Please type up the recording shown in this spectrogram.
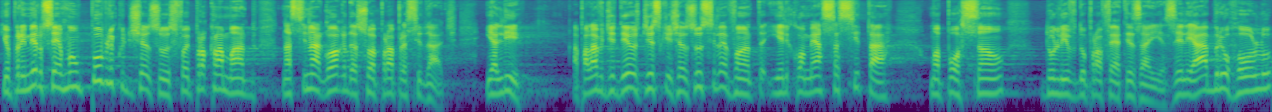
que o primeiro sermão público de Jesus foi proclamado na sinagoga da sua própria cidade. E ali, a palavra de Deus diz que Jesus se levanta e ele começa a citar uma porção do livro do profeta Isaías. Ele abre o rolo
